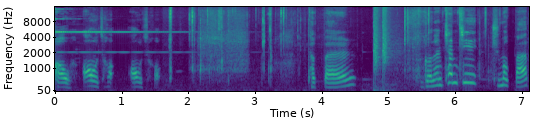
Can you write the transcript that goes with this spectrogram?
아우, 아우, 차가, 아우, 차가. 닭발. 이거는 참치 주먹밥.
